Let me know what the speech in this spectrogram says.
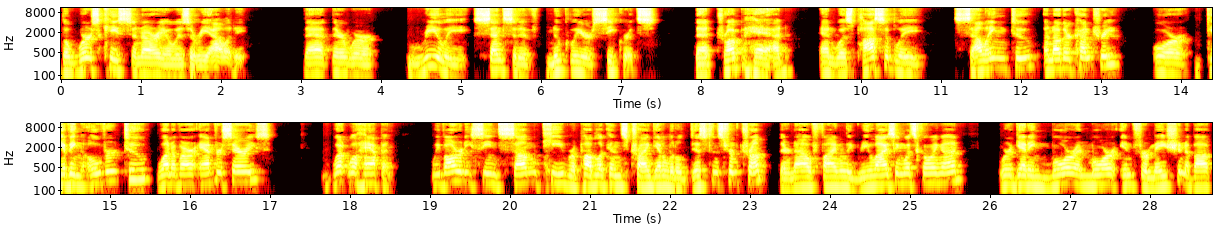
the worst case scenario is a reality, that there were really sensitive nuclear secrets that Trump had and was possibly selling to another country or giving over to one of our adversaries, what will happen? We've already seen some key Republicans try and get a little distance from Trump. They're now finally realizing what's going on. We're getting more and more information about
